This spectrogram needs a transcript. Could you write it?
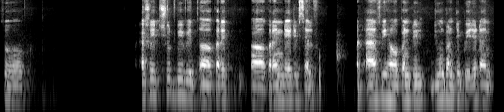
So, but actually, it should be with uh, current uh, current date itself. But as we have opened till June 20 period, and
